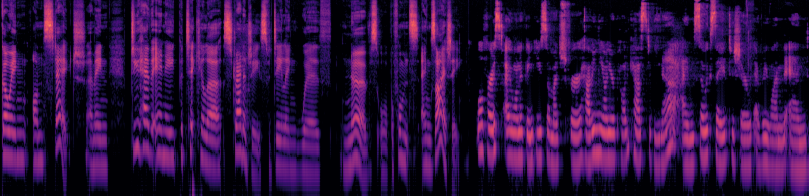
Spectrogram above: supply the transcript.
going on stage? I mean, do you have any particular strategies for dealing with nerves or performance anxiety? Well, first, I want to thank you so much for having me on your podcast, Davina. I'm so excited to share with everyone and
